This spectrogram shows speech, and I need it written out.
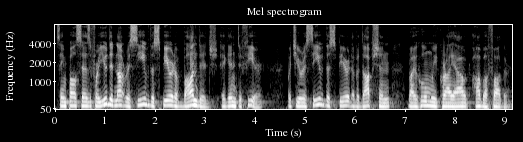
St. Paul says, For you did not receive the spirit of bondage again to fear, but you received the spirit of adoption by whom we cry out, Abba, Father.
